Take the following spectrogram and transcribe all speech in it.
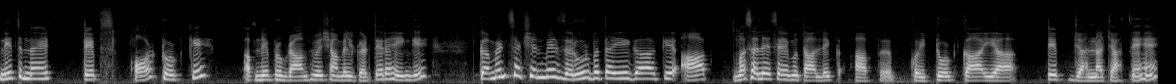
नित नए टिप्स और टोटके अपने प्रोग्राम्स में शामिल करते रहेंगे। कमेंट सेक्शन में ज़रूर बताइएगा कि आप मसले से मुतालिक आप कोई टोटका या टिप जानना चाहते हैं।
